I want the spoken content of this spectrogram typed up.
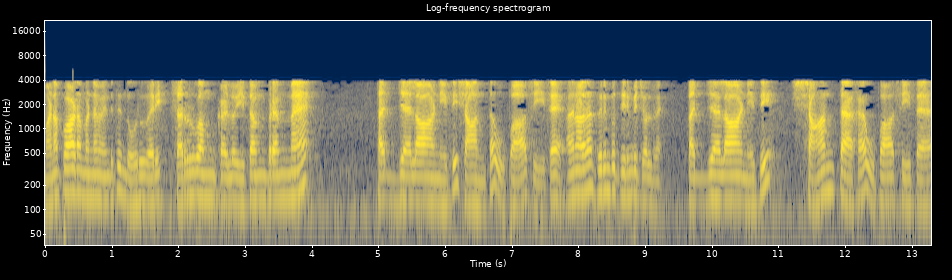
மனப்பாடம் பண்ண வேண்டியது இந்த ஒரு வரி. சர்வம் கழு இதம் பிரம்ம தஜ்ஜலானிதி சாந்த உபாசீத அதனாலதான் திரும்பி திரும்பி சொல்றேன். தஜ்ஜலானிதி சாந்தக உபாசித.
